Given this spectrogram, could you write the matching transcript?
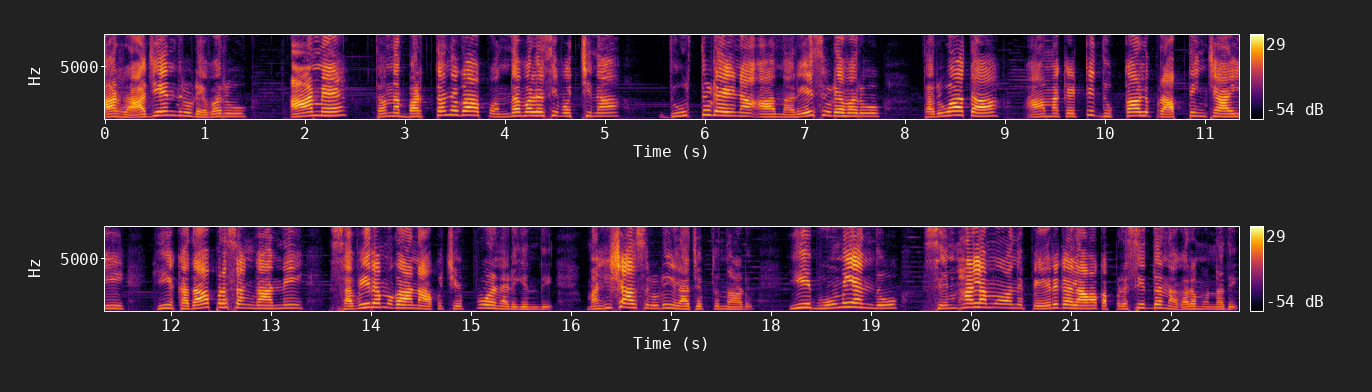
ఆ రాజేంద్రుడెవరు? ఆమె తన భర్తనుగా పొందవలసి వచ్చిన దూర్తుడైన ఆ నరేశుడెవరు? తరువాత ఆమెకెట్టి దుఃఖాలు ప్రాప్తించాయి. ఈ కథాప్రసంగాన్ని సవిరముగా నాకు చెప్పు అని అడిగింది. మహిషాసురుడు ఇలా చెప్తున్నాడు. ఈ భూమి అందు సింహళము అని పేరు గల ఒక ప్రసిద్ధ నగరం ఉన్నది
